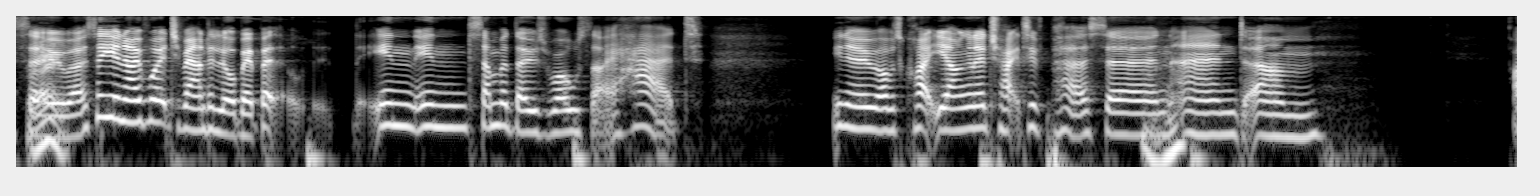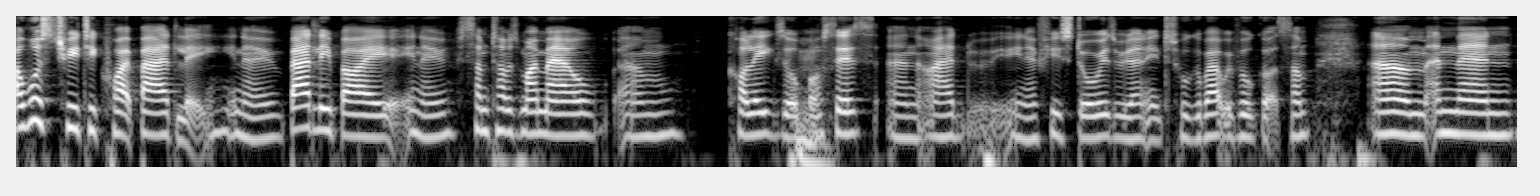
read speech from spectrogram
So Right. uh, so you know I've worked around a little bit, but in in some of those roles that I had, you know, I was quite young and attractive person, and um, I was treated quite badly. You know, badly by you know sometimes my male um, colleagues or bosses, and I had you know a few stories we don't need to talk about. We've all got some, um, and then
